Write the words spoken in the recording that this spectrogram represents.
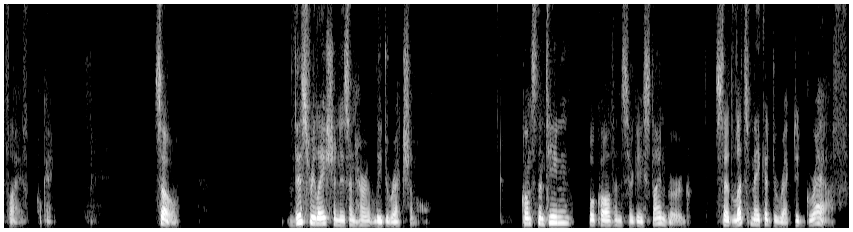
Five, okay. So this relation is inherently directional. Konstantin Bokov and Sergei Steinberg said, let's make a directed graph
